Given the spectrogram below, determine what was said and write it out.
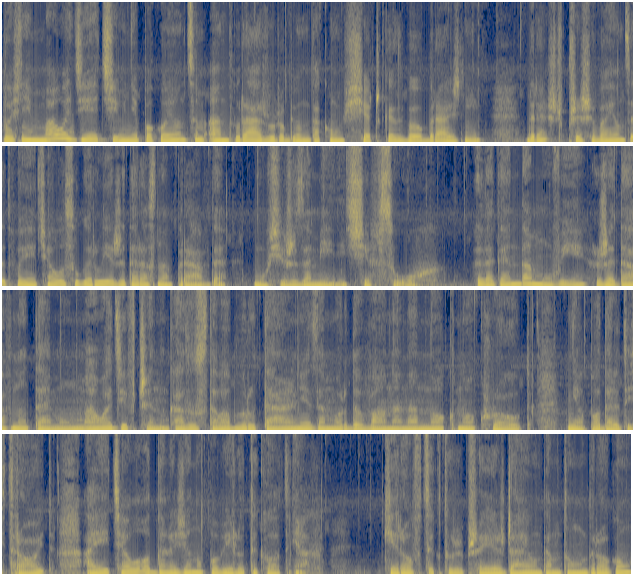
właśnie małe dzieci w niepokojącym anturażu robią taką sieczkę z wyobraźni? Dreszcz przeszywający twoje ciało sugeruje, że teraz naprawdę musisz zamienić się w słuch. Legenda mówi, że dawno temu mała dziewczynka została brutalnie zamordowana na Knock Knock Road nieopodal Detroit, a jej ciało odnaleziono po wielu tygodniach. Kierowcy, którzy przejeżdżają tamtą drogą,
